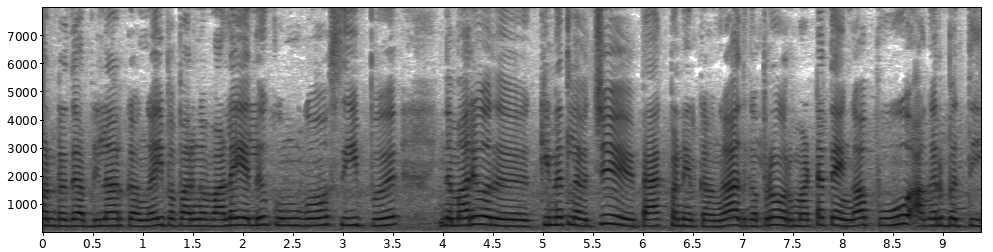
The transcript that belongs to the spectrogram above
பண்ணுறது அப்படிலாம் இருக்காங்க. இப்போ பாருங்கள் வளையல் குங்குமம் சீப்பு இந்த மாதிரி ஒரு கிண்ணத்தில் வச்சு பேக் பண்ணியிருக்காங்க. அதுக்கப்புறம் ஒரு மட்டை தேங்காய் பூ அகர்பத்தி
